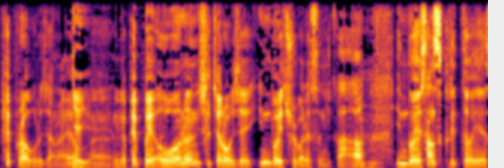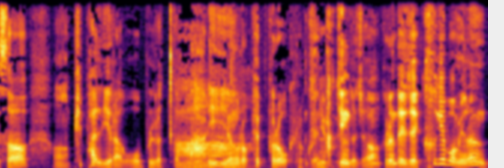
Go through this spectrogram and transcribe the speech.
페프라고 그러잖아요. 예, 예. 예, 그러니까 페프의 어원은 실제로 이제 인도에 출발했으니까 음흠. 인도의 산스크리트에서 어, 피팔리라고 불렀던 아, 말이 영어로 페프로 바뀐 거죠. 그런데 이제 크게 보면은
